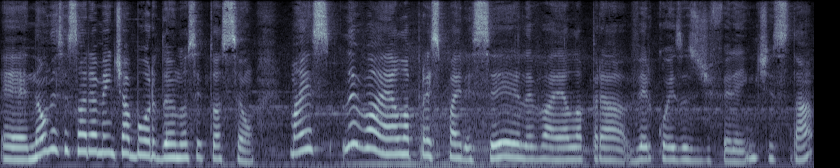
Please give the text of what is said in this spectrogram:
É, não necessariamente abordando a situação, mas levar ela para espairecer, levar ela para ver coisas diferentes, tá?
